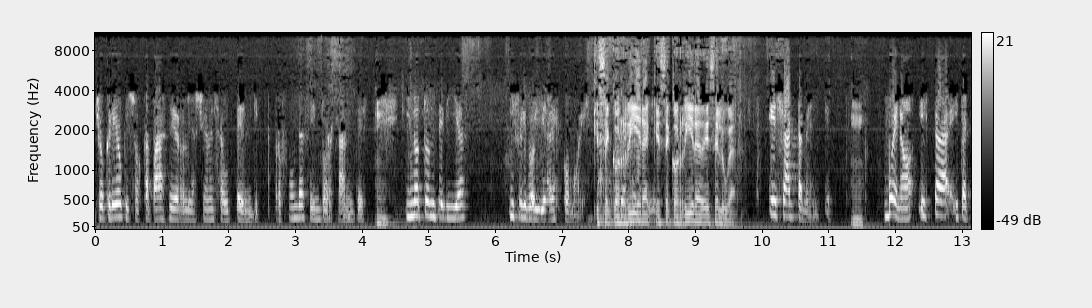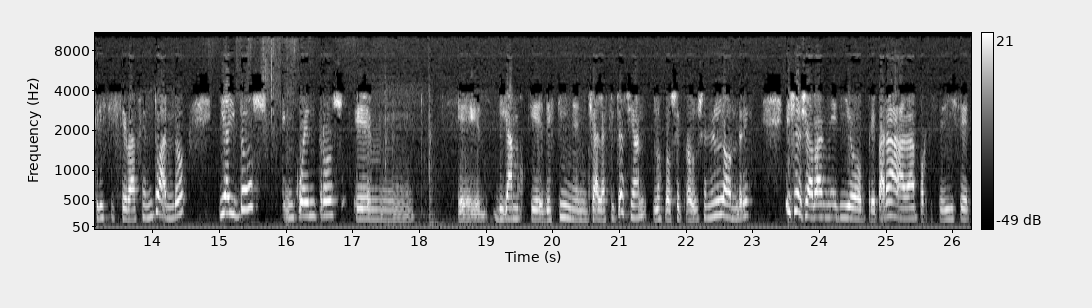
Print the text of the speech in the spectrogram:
yo creo que sos capaz de relaciones auténticas, profundas e importantes, mm. y no tonterías y frivolidades como esta. Que se corriera, que se corriera de ese lugar. Exactamente. Mm. Bueno, esta, esta crisis se va acentuando y hay dos encuentros, em, eh, digamos, que definen ya la situación. Los dos se producen en Londres. Ella ya va medio preparada porque se dice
